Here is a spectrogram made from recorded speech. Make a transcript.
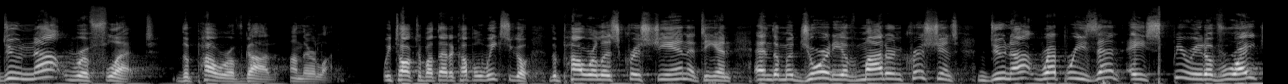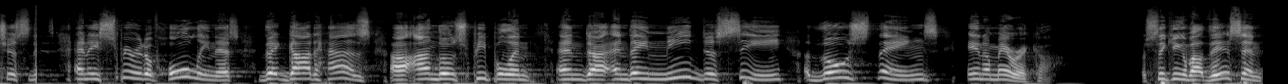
do not reflect the power of God on their life. We talked about that a couple weeks ago. The powerless Christianity and, and the majority of modern Christians do not represent a spirit of righteousness and a spirit of holiness that God has uh, on those people. And, and, uh, and they need to see those things in America. I was thinking about this, and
